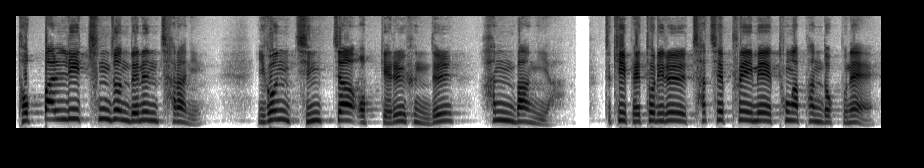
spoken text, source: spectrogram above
더 빨리 충전되는 차라니. 이건 진짜 업계를 흔들 한방이야. 특히 배터리를 차체 프레임에 통합한 덕분에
